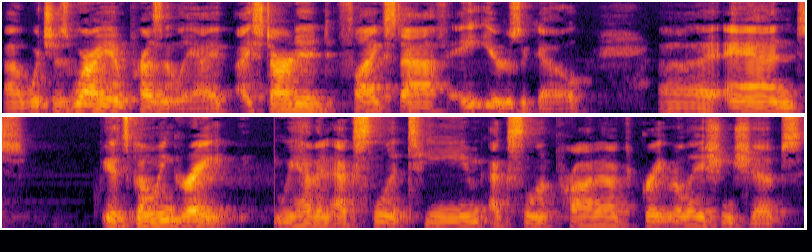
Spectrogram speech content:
uh, which is where I am presently. I, I started Flagstaff eight years ago, uh, and it's going great. We have an excellent team, excellent product, great relationships.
